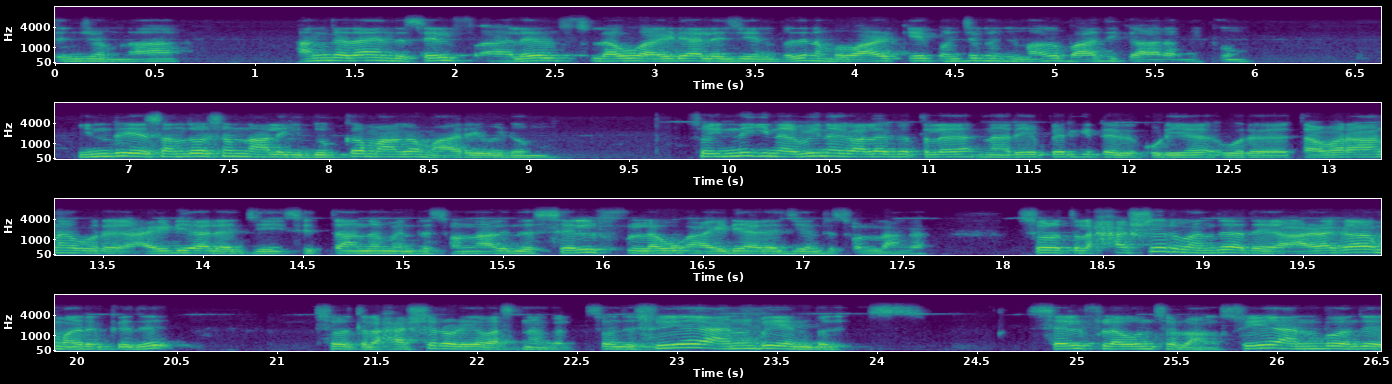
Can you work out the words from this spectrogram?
செஞ்சோம்னா அங்கே தான் இந்த செல்ஃப் லவ் ஐடியாலஜி என்பது நம்ம வாழ்க்கையை கொஞ்சம் கொஞ்சமாக பாதிக்க ஆரம்பிக்கும். இன்றைய சந்தோஷம் நாளைக்கு துக்கமாக மாறிவிடும். ஸோ இன்னைக்கு நவீன காலகட்டத்தில் நிறைய பேர்கிட்ட இருக்கக்கூடிய ஒரு தவறான ஒரு ஐடியாலஜி சித்தாந்தம் என்று சொன்னால் இந்த செல்ஃப் லவ் ஐடியாலஜி என்று சொல்லாங்க. சூரத்தில் ஹஷர் வந்து அதை அழகாக மறுக்குது. சூரத்தில் ஹஷருடைய வசனங்கள். ஸோ இந்த சுய அன்பு என்பது செல்ஃப் லவ்னு சொல்லுவாங்க. சுய அன்பு வந்து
